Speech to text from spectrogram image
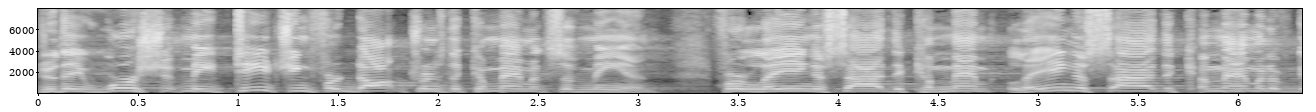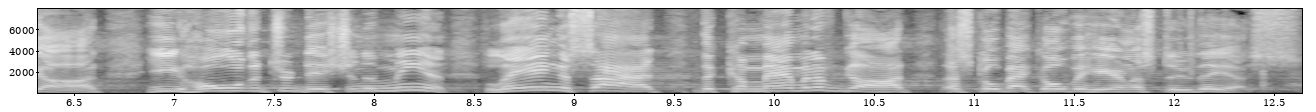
do they worship me, teaching for doctrines the commandments of men, for laying aside the commandment, laying aside the commandment of God, ye hold the tradition of men. Laying aside the commandment of God, let's go back over here and let's do this.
